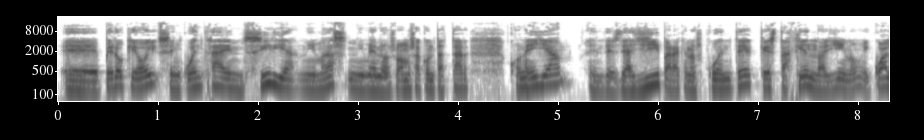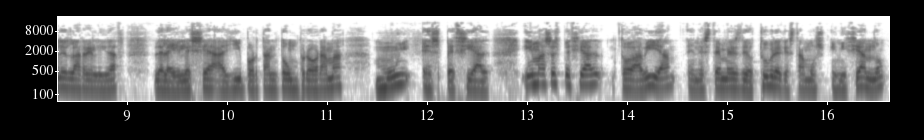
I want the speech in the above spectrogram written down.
eh, pero que hoy se encuentra en Siria, ni más ni menos. Vamos a contactar con ella desde allí para que nos cuente qué está haciendo allí, ¿no? Y cuál es la realidad de la Iglesia allí. Por tanto, un programa muy especial. Y más especial todavía en este mes de octubre que estamos iniciando,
